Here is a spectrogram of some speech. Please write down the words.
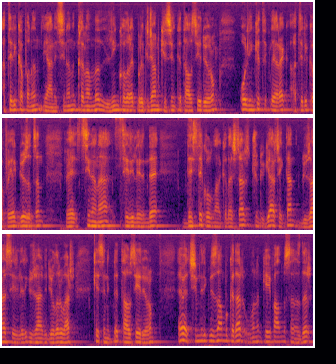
Atari Kafa'nın yani Sinan'ın kanalını link olarak bırakacağım. Kesinlikle tavsiye ediyorum. O linke tıklayarak Atari Kafa'ya göz atın ve Sinan'a serilerinde destek olun arkadaşlar. Çünkü gerçekten güzel serileri, güzel videoları var. Kesinlikle tavsiye ediyorum. Evet şimdilik bizden bu kadar. Umarım keyif almışsınızdır.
